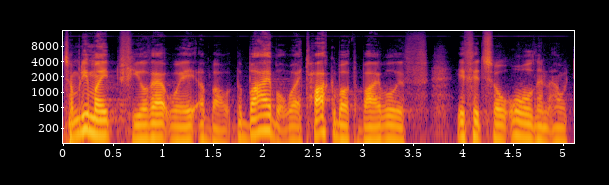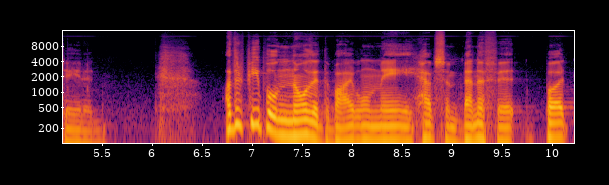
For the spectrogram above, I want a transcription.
Somebody might feel that way about the Bible. Why talk about the Bible if, if it's so old and outdated? Other people know that the Bible may have some benefit, but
